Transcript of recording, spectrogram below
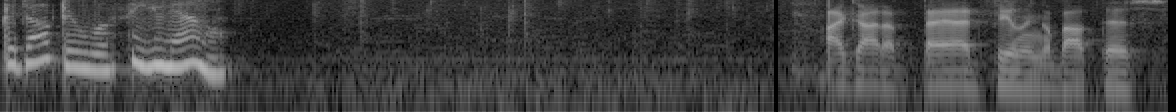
the doctor will see you now. I got a bad feeling about this.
